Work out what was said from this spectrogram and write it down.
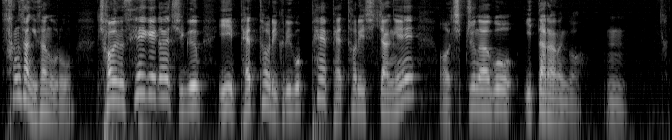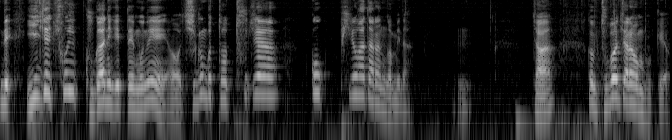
상상 이상으로 전 세계가 지금 이 배터리 그리고 폐 배터리 시장에 어, 집중하고 있다라는 거. 음. 근데 이제 초입 구간이기 때문에 어, 지금부터 투자 꼭 필요하다는 겁니다. 음. 자, 그럼 두 번째로 한번 볼게요.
